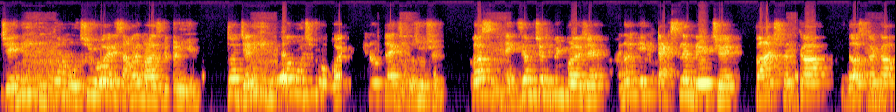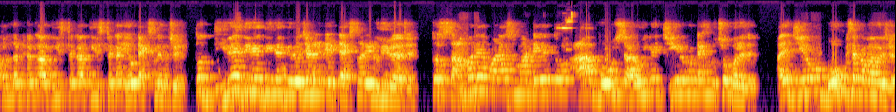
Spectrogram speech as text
જેની ઇન્કમ ઓછી હોય, એને સામાન્ય માણસ ગણીએ. તો જેની ઇન્કમ ઓછી હોય, એનો ટેક્સ ઓછું છે. પ્લસ એક્ઝામ્પશન લિમિટ મળે છે. એનો એક ટેક્સ સ્લેબ રેટ છે. પાંચ ટકા, દસ ટકા, પંદર ટકા, વીસ ટકા, ત્રીસ ટકા એવો ટેક્સ સ્લેબ છે. તો ધીરે ધીરે ધીરે ધીરે છે ને એ ટેક્સના રેટ વધી રહ્યા છે. તો સામાન્ય માણસ માટે તો આ બહુ સારું કે જે લોકો ટેક્સ ઓછો ભરે છે. આજે જે લોકો બહુ પૈસા કમાવે છે,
